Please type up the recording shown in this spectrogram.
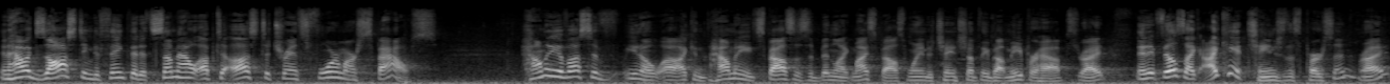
And how exhausting to think that it's somehow up to us to transform our spouse how many of us have, you know, uh, I can, how many spouses have been like my spouse, wanting to change something about me, perhaps, right? And it feels like I can't change this person, right?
